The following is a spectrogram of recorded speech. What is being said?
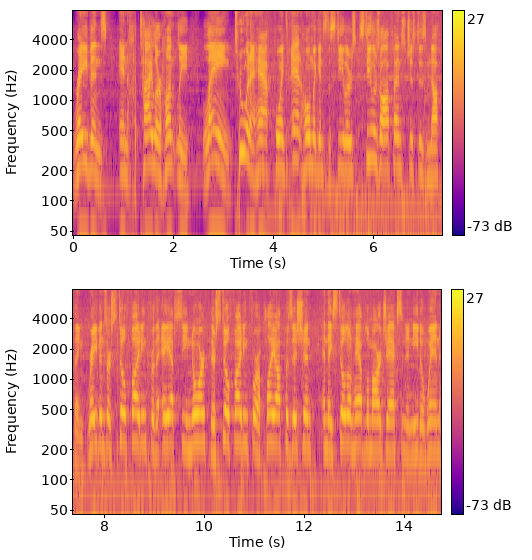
Ravens and Tyler Huntley laying two and a half points at home against the Steelers. Steelers offense just is nothing. Ravens are still fighting for the AFC North. They're still fighting for a playoff position, and they still don't have Lamar Jackson to need a win.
